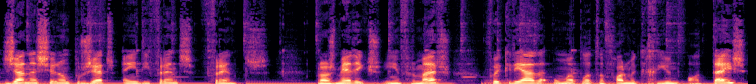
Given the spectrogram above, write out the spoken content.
já nasceram projetos em diferentes frentes. Para os médicos e enfermeiros, foi criada uma plataforma que reúne hotéis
